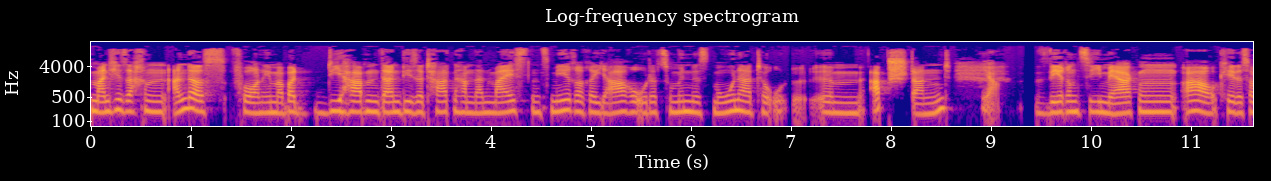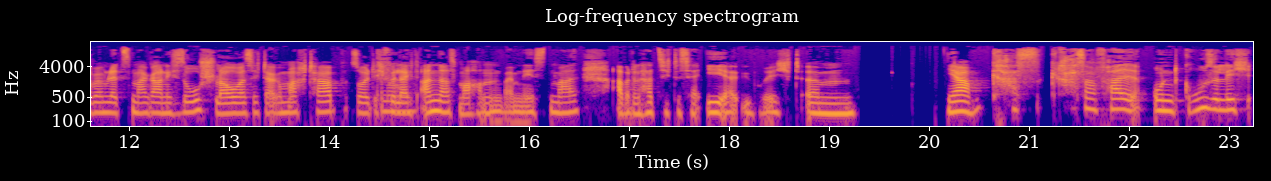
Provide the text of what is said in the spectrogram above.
manche Sachen anders vornehmen, aber die haben dann, diese Taten haben dann meistens mehrere Jahre oder zumindest Monate ähm, Abstand. Ja. Während sie merken, ah, okay, das war beim letzten Mal gar nicht so schlau, was ich da gemacht habe, sollte ich genau. vielleicht anders machen beim nächsten Mal. Aber dann hat sich das ja eh erübrigt. Ähm, ja, krass, krasser Fall und gruselig,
